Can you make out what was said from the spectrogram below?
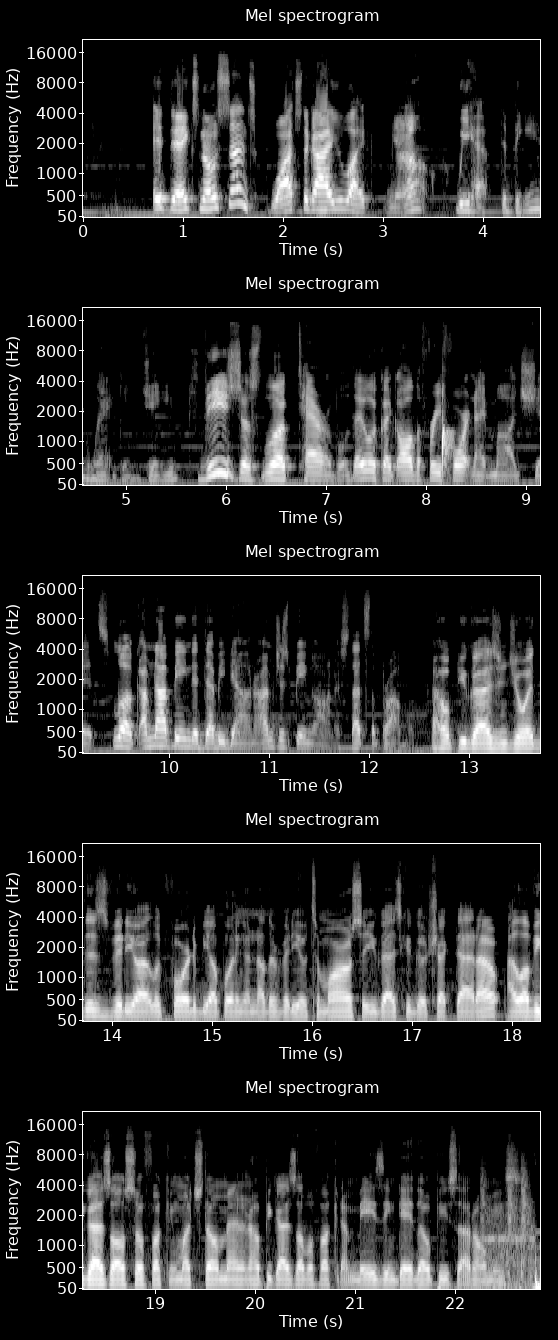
It makes no sense. Watch the guy you like. No. We have the bandwagon, James. These just look terrible. They look like all the free Fortnite mod shits. Look, I'm not being the Debbie Downer. I'm just being honest. That's the problem. I hope you guys enjoyed this video. I look forward to be uploading another video tomorrow, so you guys could go check that out. I love you guys all so fucking much, though, man, and I hope you guys have a fucking amazing day, though. Peace out, homies.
